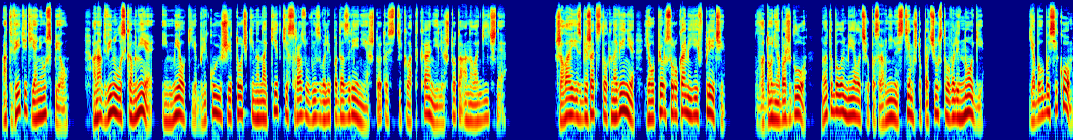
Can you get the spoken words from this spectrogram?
Ответить я не успел. Она двинулась ко мне, и мелкие, бликующие точки на накидке сразу вызвали подозрение, что это стеклоткань или что-то аналогичное. Желая избежать столкновения, я уперся руками ей в плечи. Ладони обожгло, но это было мелочью по сравнению с тем, что почувствовали ноги. Я был босиком,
